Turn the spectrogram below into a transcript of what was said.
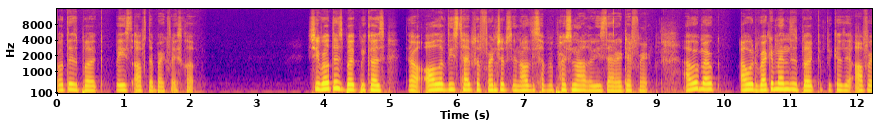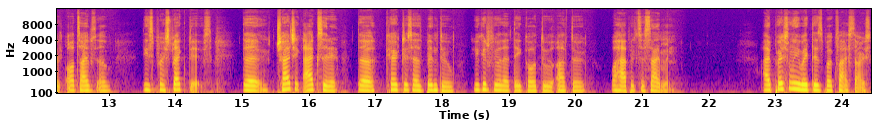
wrote this book based off the Breakfast Club. She wrote this book because there are all of these types of friendships and all these type of personalities that are different. I would I would recommend this book because it offers all types of these perspectives. The tragic accident the characters have been through, you could feel that they go through after what happens to Simon. I personally rate this book five stars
